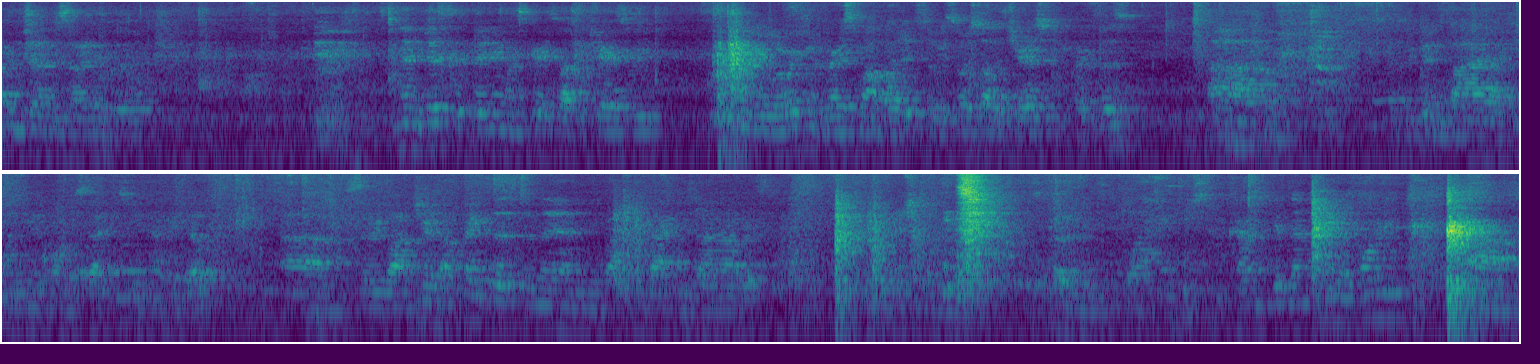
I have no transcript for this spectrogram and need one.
and John designed and built. And then just if anyone's curious about the chairs, we, we were working with a very small budget, so we sourced all the chairs from Craigslist. Um, because we couldn't buy like one uniform set, because we didn't have any dough. Um, so we bought chairs off Craigslist and then we bought them back from John Roberts. We finished them, put them in black, kind of give them some uniformity. Um,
